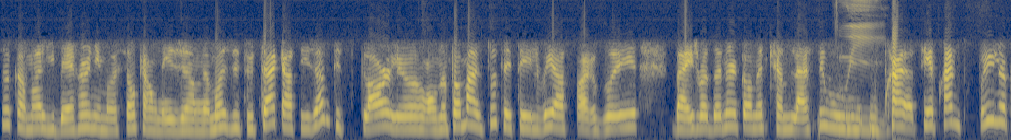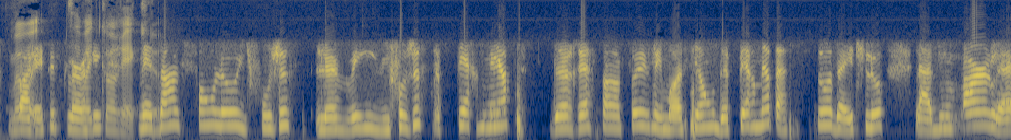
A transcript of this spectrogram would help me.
ça, comment libérer une émotion quand on est jeune. Moi, je dis tout le temps, quand tu es jeune puis tu pleures, là, on a pas mal tout été élevé à se faire dire ben je vais te donner un cornet de crème glacée ou, tiens, prends une poupée, là, puis tu vas arrêter de pleurer. mais dans le fond, là, il faut juste le vivre. Il faut juste se permettre de ressentir l'émotion, de permettre à ça d'être là, la douleur. Le...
